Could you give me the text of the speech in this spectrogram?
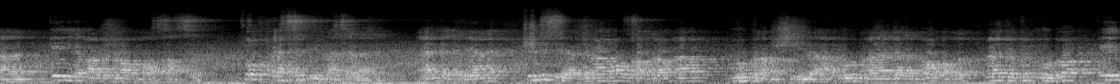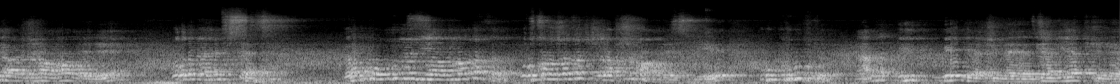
yəni, qeyri-orijinal mal satsın. Çox bəsit bir məsələdir. Həqiqətən, yəni kim istəyər ki, mən mal satıram, mən qrupla işləyirəm, qrup mənə gəlib mal alır, mən götürüb qrupa qeyri-orijinal mal verir, o da mənim hissəsin. Və bu onun öz yanına daxil, o çalışacaq ki, yaxşı versin bu qrupdur. Yəni, bir media kimi, cəmiyyət kimi,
